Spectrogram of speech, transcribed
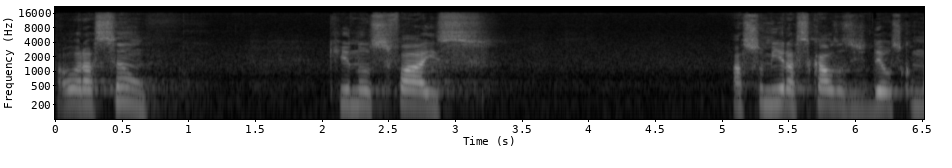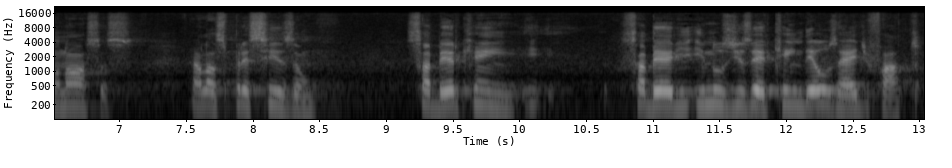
A oração que nos faz assumir as causas de Deus como nossas, elas precisam saber quem saber e nos dizer quem Deus é de fato.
